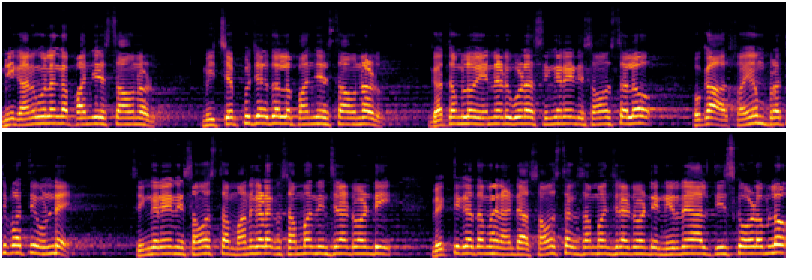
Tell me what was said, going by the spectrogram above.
మీకు అనుగుణంగా పనిచేస్తూ ఉన్నాడు. మీ చెప్పు చేతుల్లో పనిచేస్తూ ఉన్నాడు. గతంలో ఎన్నడూ కూడా సింగరేణి సంస్థలో ఒక స్వయం ప్రతిపత్తి ఉండే. సింగరేణి సంస్థ మనుగడకు సంబంధించినటువంటి వ్యక్తిగతమైన అంటే ఆ సంస్థకు సంబంధించినటువంటి నిర్ణయాలు తీసుకోవడంలో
